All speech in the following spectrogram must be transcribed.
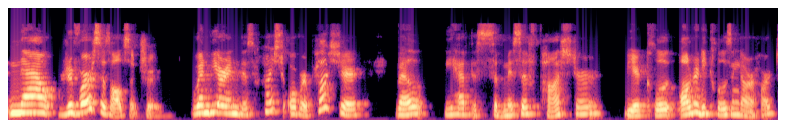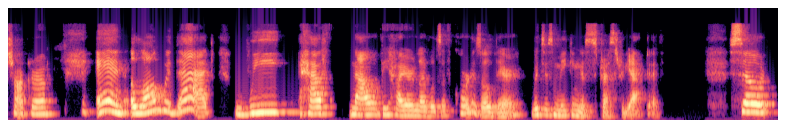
Now, reverse is also true when we are in this hunched over posture, well, we have this submissive posture. We are clo- already closing our heart chakra. And along with that, we have now the higher levels of cortisol there, which is making us stress reactive. So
